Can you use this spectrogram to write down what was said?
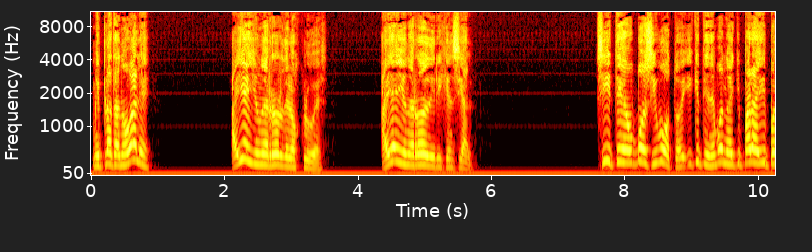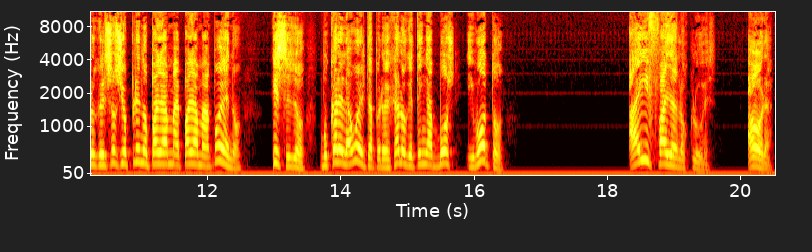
¿Mi plata no vale? Ahí hay un error de los clubes. Ahí hay un error dirigencial. Sí, tengo voz y voto. ¿Y qué tiene? Bueno, hay que parar ahí porque el socio pleno paga más, paga más. Bueno, qué sé yo, buscarle la vuelta, pero dejarlo que tenga voz y voto. Ahí fallan los clubes. Ahora,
